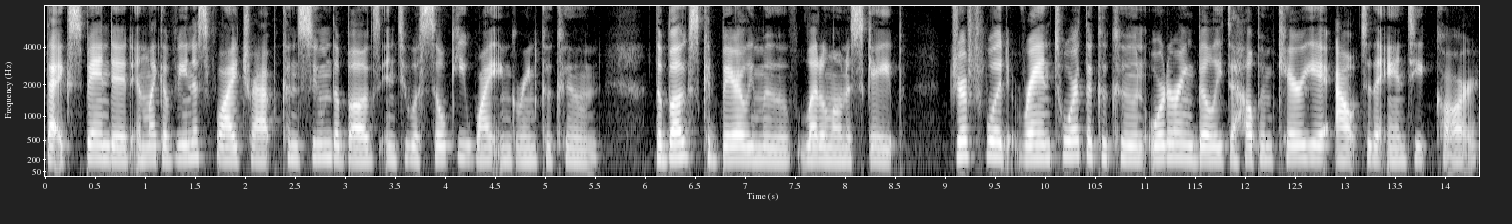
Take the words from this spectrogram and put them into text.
that expanded and, like a Venus flytrap, consumed the bugs into a silky white and green cocoon. The bugs could barely move, let alone escape. Driftwood ran toward the cocoon, ordering Billy to help him carry it out to the antique car.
